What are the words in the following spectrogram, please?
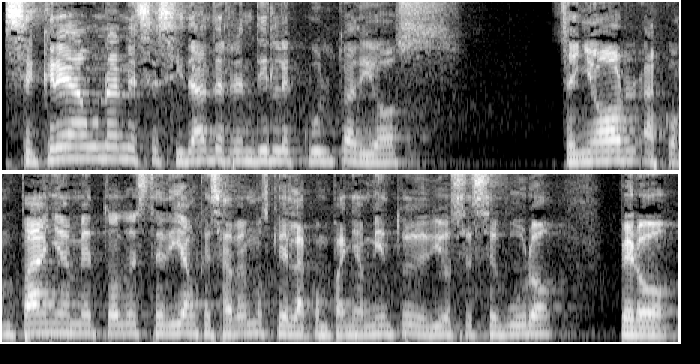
se crea una necesidad de rendirle culto a Dios. Señor, acompáñame todo este día, aunque sabemos que el acompañamiento de Dios es seguro, pero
